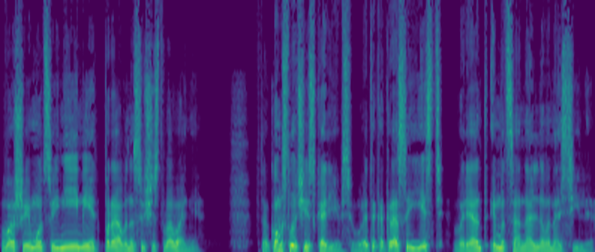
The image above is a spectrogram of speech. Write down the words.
ваши эмоции не имеют права на существование, в таком случае, скорее всего, это как раз и есть вариант эмоционального насилия.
